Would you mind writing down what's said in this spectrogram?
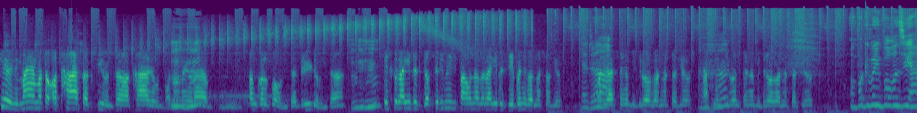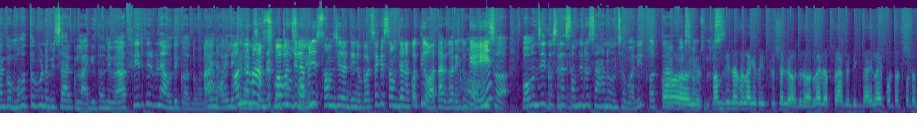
के भने मायामा त अथाह शक्ति हुन्छ अथाह भनौँ न एउटा सङ्कल्प हुन्छ दृढ हुन्छ। त्यसको लागि त जसरी पनि पाउनको लागि त जे पनि गर्न सक्यो। परिवारसँग विद्रोह गर्न सक्यो आफ्नो जीवनसँग विद्रोह गर्न सक्यो। पक्कै पनि पवनजी यहाँको महत्त्वपूर्ण विचारको लागि धन्यवाद। फेरि फेरि पनि आउँदै गर्नुहोला। लागि हाम्रो पवनजीलाई। पनि सम्झिन दिनुपर्छ कि सम्झना कति हतार गरेको के है? पवनजी कसैलाई सम्झिन चाहनुहुन्छ भने सम्झिनको लागि त स्पेसली हजुरहरूलाई र प्राविधिक दाईलाई पटक पटक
